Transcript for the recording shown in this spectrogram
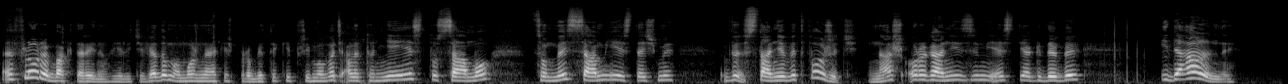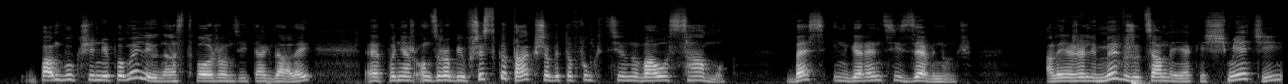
e, florę bakteryjną w jelicie. Wiadomo, można jakieś probiotyki przyjmować, ale to nie jest to samo, co my sami jesteśmy w stanie wytworzyć. Nasz organizm jest jak gdyby idealny. Pan Bóg się nie pomylił nas tworząc i tak dalej, e, ponieważ On zrobił wszystko tak, żeby to funkcjonowało samo, bez ingerencji z zewnątrz. Ale jeżeli my wrzucamy jakieś śmieci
